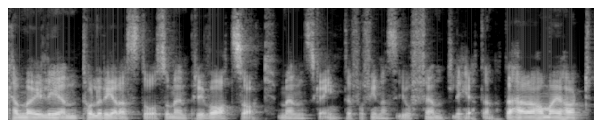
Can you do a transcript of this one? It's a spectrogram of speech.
kan möjligen tolereras då som en privat sak men ska inte få finnas i offentligheten. Det här har man ju hört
